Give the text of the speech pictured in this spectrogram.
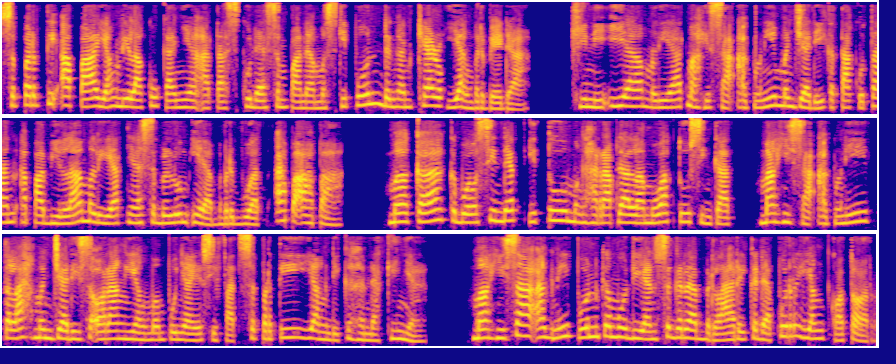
Seperti apa yang dilakukannya atas kuda sempana meskipun dengan kerok yang berbeda. Kini ia melihat Mahisa Agni menjadi ketakutan apabila melihatnya sebelum ia berbuat apa-apa. Maka kebo sindet itu mengharap dalam waktu singkat, Mahisa Agni telah menjadi seorang yang mempunyai sifat seperti yang dikehendakinya. Mahisa Agni pun kemudian segera berlari ke dapur yang kotor.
